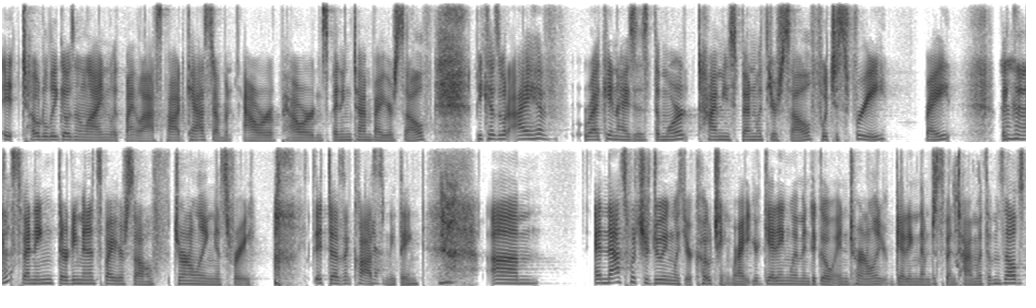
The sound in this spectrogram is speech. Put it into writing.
it totally goes in line with my last podcast of an hour of power and spending time by yourself because what i have recognized is the more time you spend with yourself which is free right? Like mm-hmm. spending 30 minutes by yourself journaling is free. It doesn't cost anything. Um and that's what you're doing with your coaching right? You're getting women to go internal. You're getting them to spend time with themselves.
